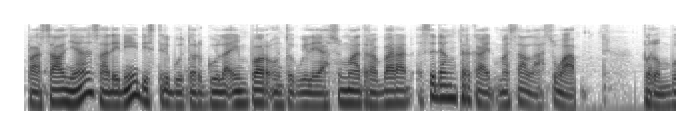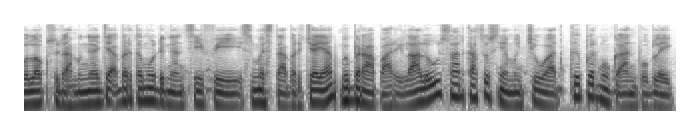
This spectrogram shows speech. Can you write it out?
Pasalnya, saat ini distributor gula impor untuk wilayah Sumatera Barat sedang terkait masalah suap. Perum Bulog sudah mengajak bertemu dengan CV Semesta Berjaya beberapa hari lalu saat kasusnya mencuat ke permukaan publik.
